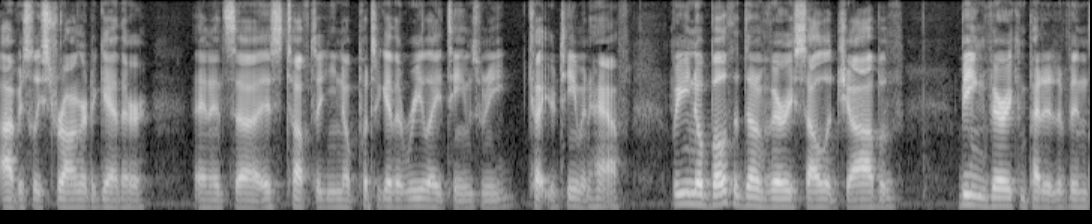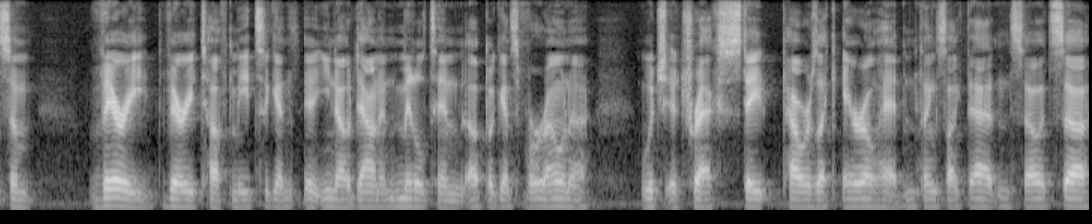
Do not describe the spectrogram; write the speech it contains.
obviously stronger together, and it's uh, it's tough to you know put together relay teams when you cut your team in half. But you know, both have done a very solid job of being very competitive in some very very tough meets against you know down in Middleton up against Verona, which attracts state powers like Arrowhead and things like that. And so it's uh,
